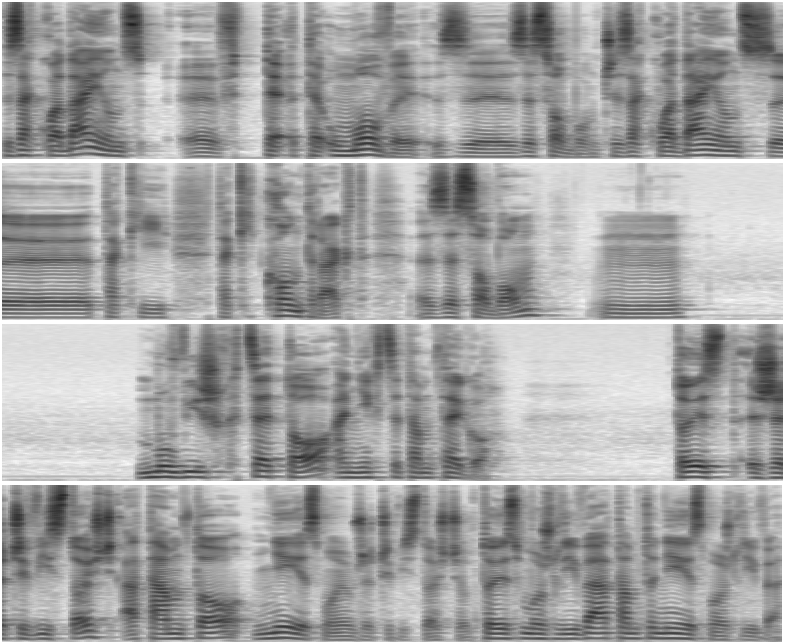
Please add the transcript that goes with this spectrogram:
zakładając e, te, te umowy z, ze sobą, czy zakładając e, taki, taki kontrakt ze sobą, mm, mówisz, chcę to, a nie chcę tamtego. To jest rzeczywistość, a tamto nie jest moją rzeczywistością. To jest możliwe, a tamto nie jest możliwe.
